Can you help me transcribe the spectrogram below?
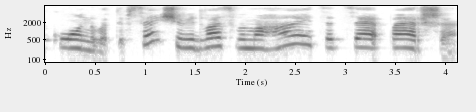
виконувати. Все, що від вас вимагається, це перше.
